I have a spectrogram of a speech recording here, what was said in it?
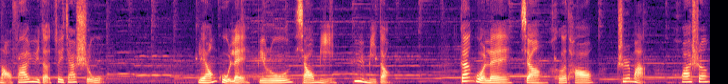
脑发育的最佳食物：粮谷类，比如小米、玉米等；干果类，像核桃、芝麻、花生、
